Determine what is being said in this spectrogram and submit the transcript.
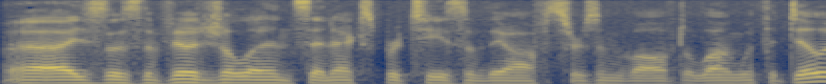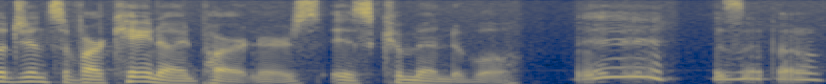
Uh, he says the vigilance and expertise of the officers involved, along with the diligence of our canine partners, is commendable. Eh, is it though?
